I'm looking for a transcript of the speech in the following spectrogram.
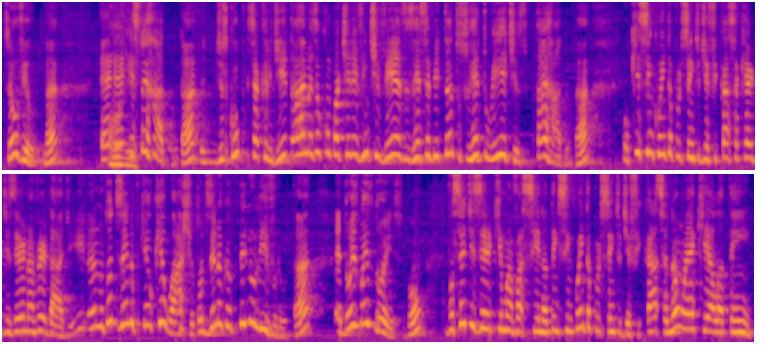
Você ouviu, né? É, é, isso tá errado, tá? Desculpa que você acredita. Ah, mas eu compartilhei 20 vezes, recebi tantos retweets. Tá errado, tá? O que 50% de eficácia quer dizer na verdade? E eu não tô dizendo porque é o que eu acho, eu tô dizendo o que eu tenho no livro, tá? É 2 mais 2, tá bom? Você dizer que uma vacina tem 50% de eficácia não é que ela tem,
